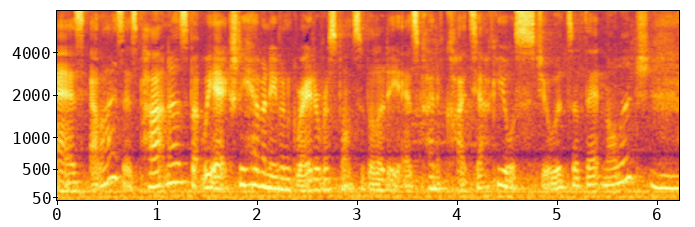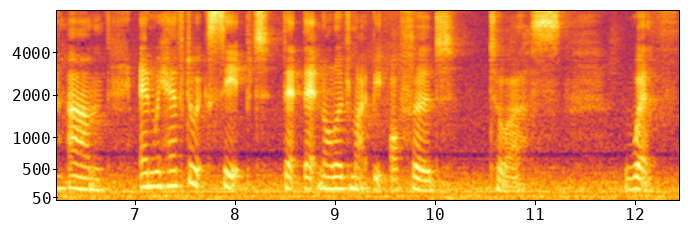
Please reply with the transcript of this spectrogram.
as allies, as partners, but we actually have an even greater responsibility as kind of kaitiaki or stewards of that knowledge, Mm. um, and we have to accept that that knowledge might be offered to us with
